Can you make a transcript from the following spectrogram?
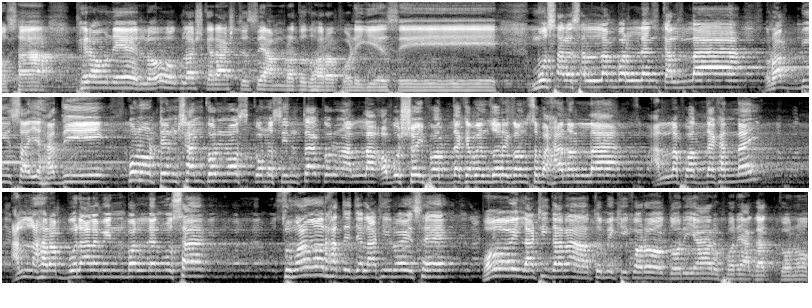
মুসা, ফেরাউনের লোক লস্কার আসতেছে, আমরা তো ধরা পড়ে গিয়েছি। মুসা সাল্লাম বললেন, কাল্লা, রব্বি সাইহাদি, কোনো টেনশন করুন কোনো চিন্তা করুন আল্লাহ অবশ্যই পথ দেখাবেন, জোরে কোন, সুবহানাল্লাহ। আল্লাহ আল্লাহ পথ দেখান নাই। আল্লাহ রাব্বুল আলামিন বললেন, মুসা, তোমার হাতে যে লাঠি রয়েছে ওই লাঠি দ্বারা তুমি কি করো? দরিয়ার উপরে আঘাত করো।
